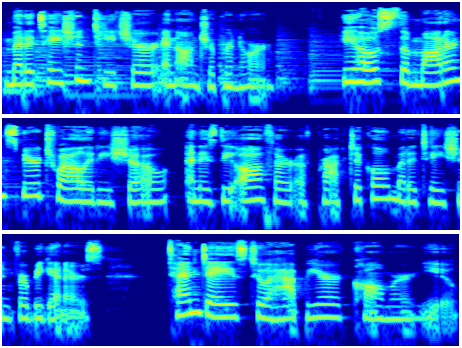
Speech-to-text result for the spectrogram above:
meditation teacher, and entrepreneur. He hosts the Modern Spirituality Show and is the author of Practical Meditation for Beginners 10 Days to a Happier, Calmer You.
